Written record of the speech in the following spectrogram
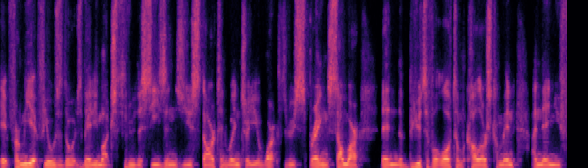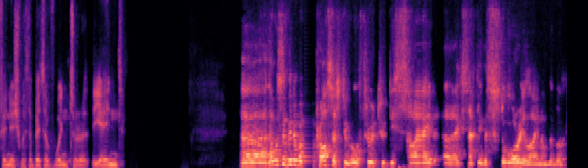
It for me it feels as though it's very much through the seasons. You start in winter you work through spring summer then the beautiful autumn colors come in and then you finish with a bit of winter at the end. Uh, that was a bit of a process to go through to decide uh, exactly the storyline of the book.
